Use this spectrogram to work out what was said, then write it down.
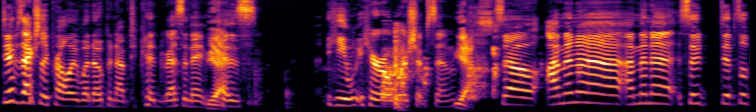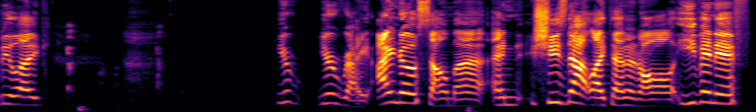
Dibs actually probably would open up to Kid Resonate Yeah. because he hero worships him. Yes. So I'm gonna, I'm gonna. So Dibs will be like, "You're, you're right. I know Selma, and she's not like that at all. Even if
